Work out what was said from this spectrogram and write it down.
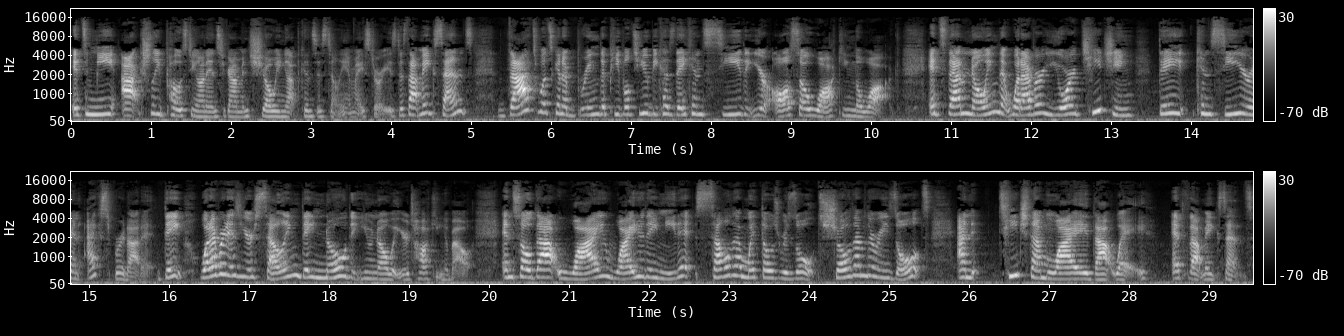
It's me actually posting on Instagram and showing up consistently in my stories. Does that make sense? That's what's going to bring the people to you because they can see that you're also walking the walk. It's them knowing that whatever you're teaching, they can see you're an expert at it. They whatever it is you're selling, they know that you know what you're talking about. And so that why, why do they need it? Sell them with those results. Show them the results and teach them why that way, if that makes sense.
